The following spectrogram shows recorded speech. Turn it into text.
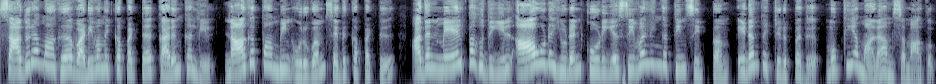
சதுரமாக வடிவமைக்கப்பட்ட கருங்கல்லில் நாகப்பாம்பின் உருவம் செதுக்கப்பட்டு அதன் மேல் பகுதியில் ஆவுடையுடன் கூடிய சிவலிங்கத்தின் சிற்பம் இடம்பெற்றிருப்பது முக்கியமான அம்சமாகும்.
